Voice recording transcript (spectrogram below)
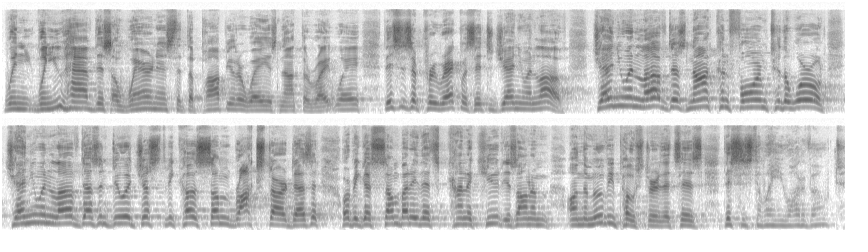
when, when you have this awareness that the popular way is not the right way, this is a prerequisite to genuine love. Genuine love does not conform to the world. Genuine love doesn't do it just because some rock star does it or because somebody that's kind of cute is on, a, on the movie poster that says, This is the way you ought to vote.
